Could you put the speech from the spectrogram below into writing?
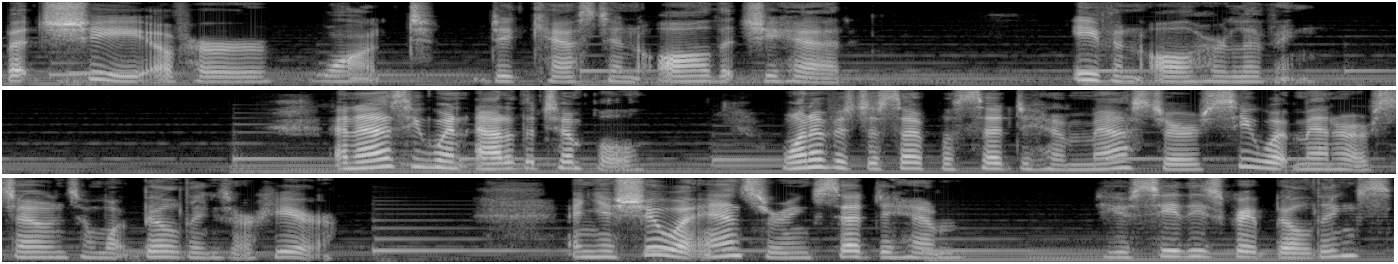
but she of her want did cast in all that she had, even all her living. And as he went out of the temple, one of his disciples said to him, Master, see what manner of stones and what buildings are here. And Yeshua answering said to him, Do you see these great buildings?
